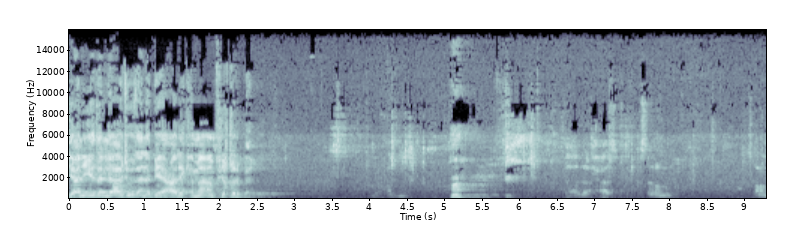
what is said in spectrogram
يعني إذا لا يجوز أن أبيع عليك ماء في قربة. ها؟ هذا صار صار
